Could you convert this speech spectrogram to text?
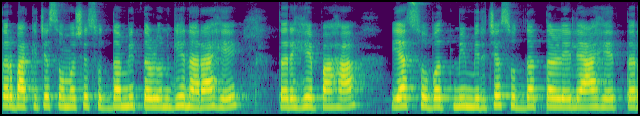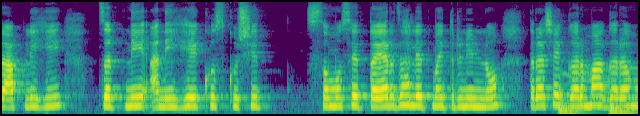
तर बाकीचे समोसेसुद्धा मी तळून घेणार आहे. तर हे पहा याचसोबत मी मिरच्यासुद्धा तळलेल्या आहेत. तर आपली ही चटणी आणि हे खुसखुशीत समोसे तयार झालेत मैत्रिणींनो. तर असे गरमागरम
